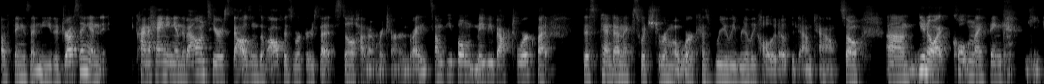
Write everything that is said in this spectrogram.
of things that need addressing. And kind of hanging in the balance here is thousands of office workers that still haven't returned, right? Some people may be back to work, but this pandemic switch to remote work has really, really hollowed out the downtown. So, um, you know, at Colton, I think he,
